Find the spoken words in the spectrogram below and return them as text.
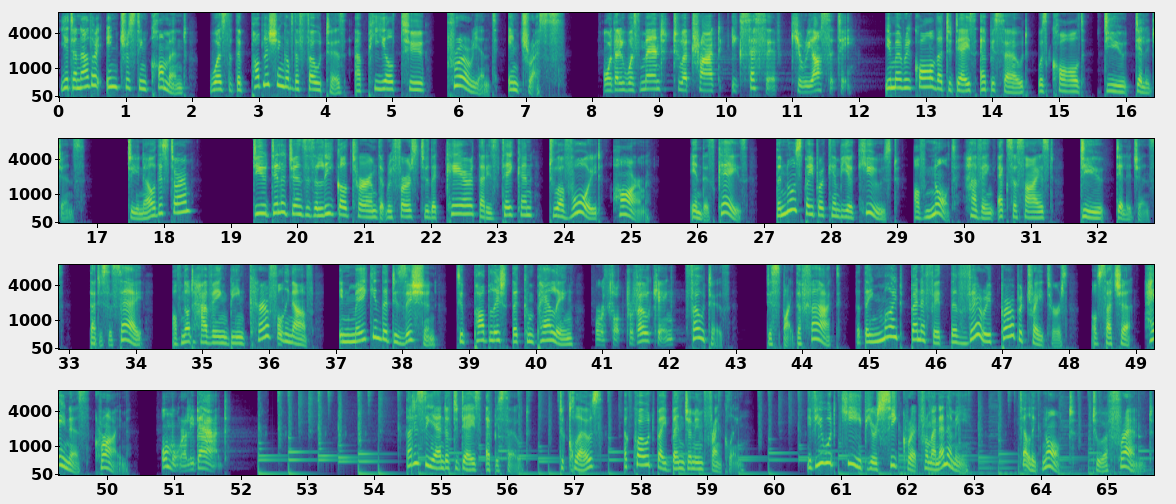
Yet another interesting comment was that the publishing of the photos appealed to prurient interests, or that it was meant to attract excessive curiosity. You may recall that today's episode was called Due Diligence. Do you know this term? Due diligence is a legal term that refers to the care that is taken to avoid harm. In this case, the newspaper can be accused of not having exercised due diligence. That is to say, of not having been careful enough in making the decision to publish the compelling or thought provoking photos, despite the fact that they might benefit the very perpetrators of such a heinous crime or morally bad. That is the end of today's episode. To close, a quote by Benjamin Franklin If you would keep your secret from an enemy, tell it not to a friend.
